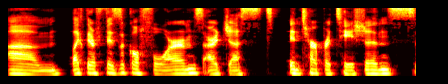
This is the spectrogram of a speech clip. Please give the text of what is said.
Um like their physical forms are just interpretations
